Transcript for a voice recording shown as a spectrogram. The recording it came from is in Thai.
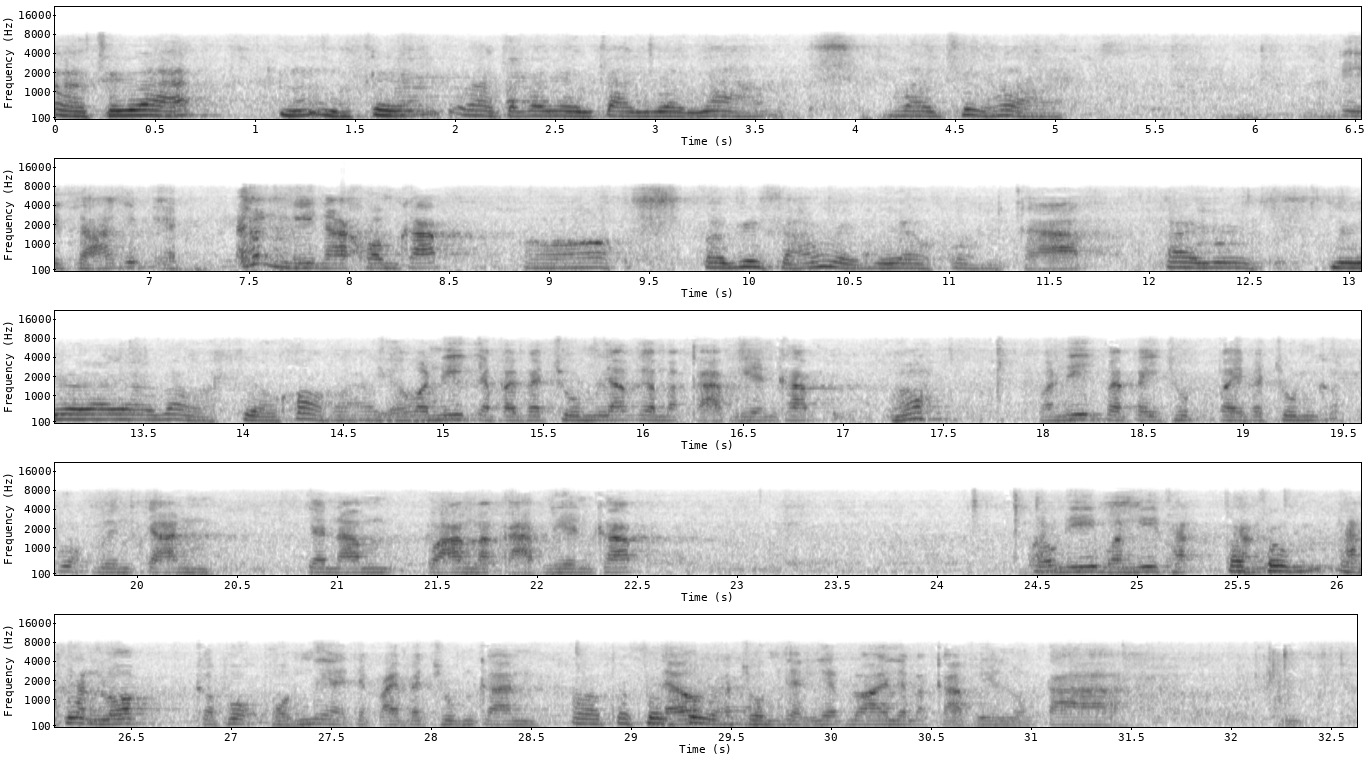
ออถือว่าอืมคือว่าจะไปเรียนจันทร์เรียนหน้าวันที่เท่าไหร่วันที่สามสิบเอ็ดมีนาคมครับ อ๋อวันที่สามเอ็ดมีนาคมครับใครมีมีอะไรบ้างเกี่ยวข้องกับอะไรเดี๋ยววันนี้จะไปประชุมแล้วก็มากราบเรียนครับฮะวันนี้ไปไปชุมไปประชุมกับพวกเวียงจันทร์จะนำความมากราบเรียนครับ วันนี้วันนี้ทางประชุมทางท่านลบ กับพวกผมเนี่ยจะไปประชุมกัน อ๋อประชุมแล้วที่ไหนประชุมเสร็จเรียบร้อยแล้วมากราบเรียนหลวงตา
